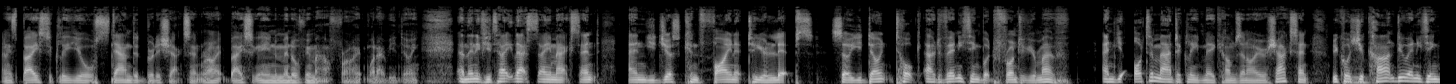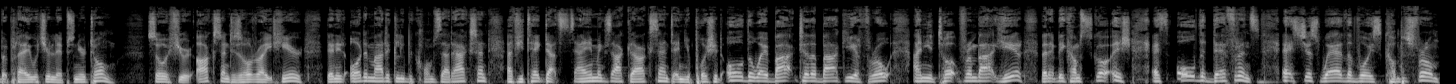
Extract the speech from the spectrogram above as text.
and it's basically your standard British accent, right? Basically in the middle of your mouth, right? Whatever you're doing. And then if you take that same accent and you just confine it to your lips, so you don't talk out of anything but the front of your mouth. And you automatically becomes an Irish accent because you can't do anything but play with your lips and your tongue. So if your accent is all right here, then it automatically becomes that accent. If you take that same exact accent and you push it all the way back to the back of your throat and you talk from back here, then it becomes Scottish. It's all the difference. It's just where the voice comes from.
